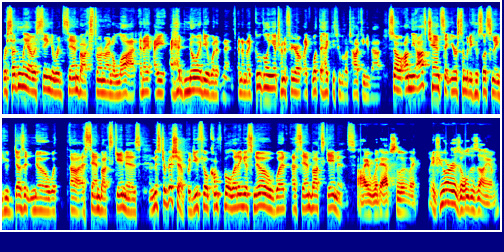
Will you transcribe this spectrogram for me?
where suddenly I was seeing the word sandbox thrown around a lot, and I, I, I had no idea what it meant. And I'm like Googling it, trying to figure out like what the heck these people are talking about. So on the off chance that you're somebody who's listening who doesn't know what uh, a sandbox game is, Mr. Bishop, would you feel comfortable letting us know what a sandbox game is? I would absolutely. If you are as old as I am,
